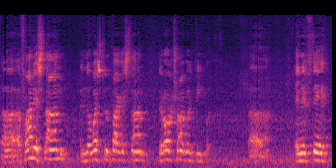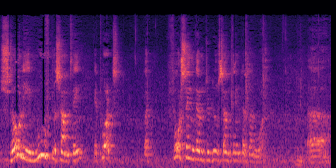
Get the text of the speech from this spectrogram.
Uh, Afghanistan and the western Pakistan, they're all tribal people. Uh, and if they slowly move to something, it works. But forcing them to do something doesn't work. Uh,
